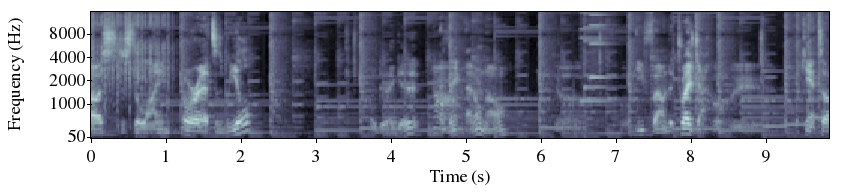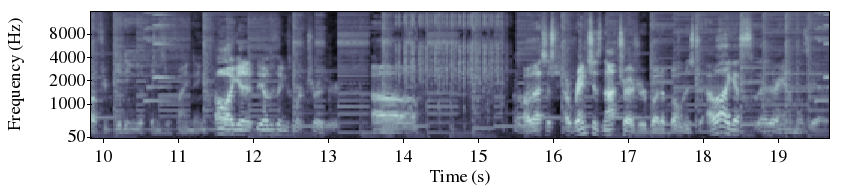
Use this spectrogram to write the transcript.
Oh, it's just a line, or that's a wheel. Oh, did I get it? I think I don't know. You found a treasure. oh, I can't tell if you're getting the things you're finding. Oh, I get it. The other things weren't treasure. Uh, oh, that's just a wrench is not treasure, but a bone is. Tre- oh, I guess they're animals. Yeah,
